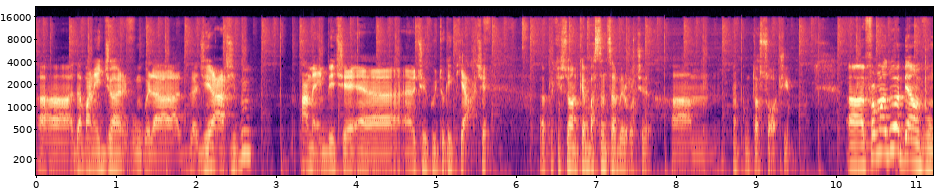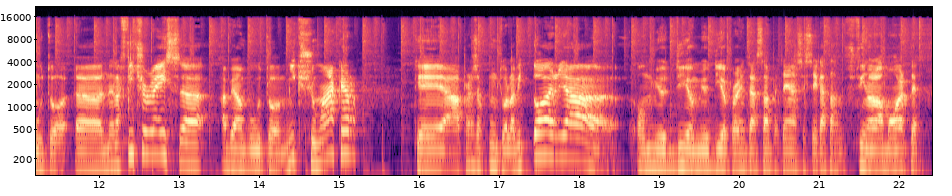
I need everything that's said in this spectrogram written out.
uh, da maneggiare, comunque da, da girarsi. A me invece uh, è un circuito che piace, uh, perché sono anche abbastanza veloce um, appunto a Sochi. Uh, Formula 2 abbiamo avuto, nella feature race abbiamo avuto Mick Schumacher, che ha preso appunto la vittoria. Oh mio dio, oh mio dio, probabilmente la Stampetena si è segata fino alla morte.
